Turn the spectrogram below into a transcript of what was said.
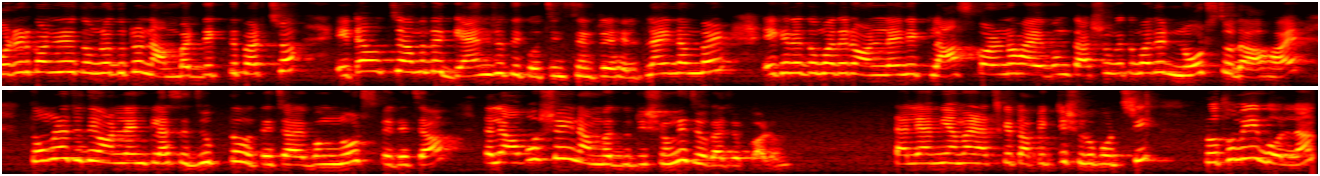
বোর্ডের কর্নারে তোমরা দুটো নাম্বার দেখতে পাচ্ছ। এটা হচ্ছে আমাদের জ্ঞানজ্যোতি কোচিং সেন্টারের হেল্পলাইন নাম্বার এখানে তোমাদের অনলাইনে ক্লাস করানো হয় এবং তার সঙ্গে তোমাদের নোটসও দেওয়া হয়। তোমরা যদি অনলাইন ক্লাসে যুক্ত হতে চাও এবং নোটস পেতে চাও, তাহলে অবশ্যই নাম্বার দুটির সঙ্গে যোগাযোগ করো। তাহলে আমি আমার আজকে টপিকটি শুরু করছি। প্রথমেই বললাম,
